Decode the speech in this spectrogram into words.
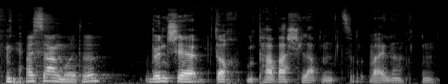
was ich sagen wollte, wünsche dir doch ein paar Waschlappen zu Weihnachten.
